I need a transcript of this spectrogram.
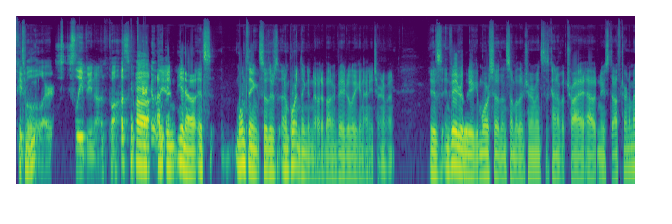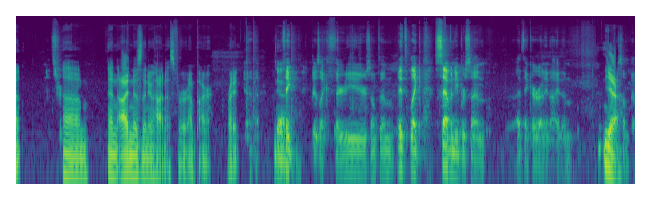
people w- are sleeping on boss. Uh, I mean, you know, it's one thing. So there's an important thing to note about Invader League in any tournament is Invader League more so than some other tournaments is kind of a try out new stuff tournament. That's true. Um, and Iden is the new hotness for Empire, right? Yeah. Yeah. I think there's like 30 or something. It's like 70%, I think, are running Iden. Yeah. Something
